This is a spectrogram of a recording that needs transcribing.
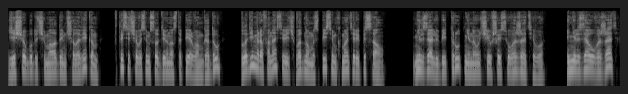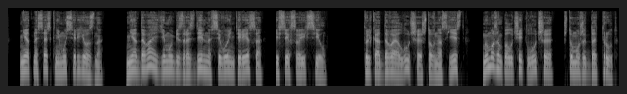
Еще будучи молодым человеком, в 1891 году Владимир Афанасьевич в одном из писем к матери писал «Нельзя любить труд, не научившись уважать его, и нельзя уважать, не относясь к нему серьезно, не отдавая ему безраздельно всего интереса и всех своих сил. Только отдавая лучшее, что в нас есть, мы можем получить лучшее, что может дать труд.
